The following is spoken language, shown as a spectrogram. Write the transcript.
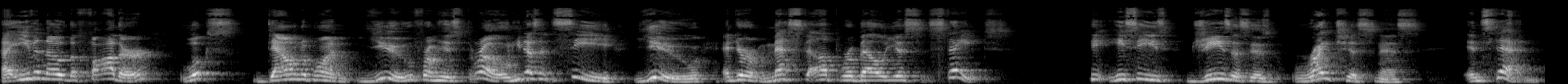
Uh, even though the Father looks down upon you from his throne, he doesn't see you and your messed up rebellious state. He, he sees Jesus' righteousness instead.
